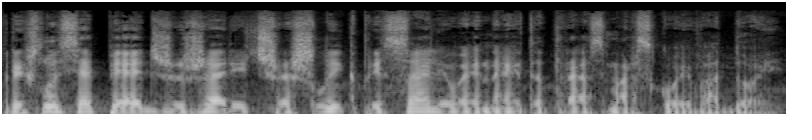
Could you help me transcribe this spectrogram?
Пришлось опять же жарить шашлык, присаливая на этот раз морской водой.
